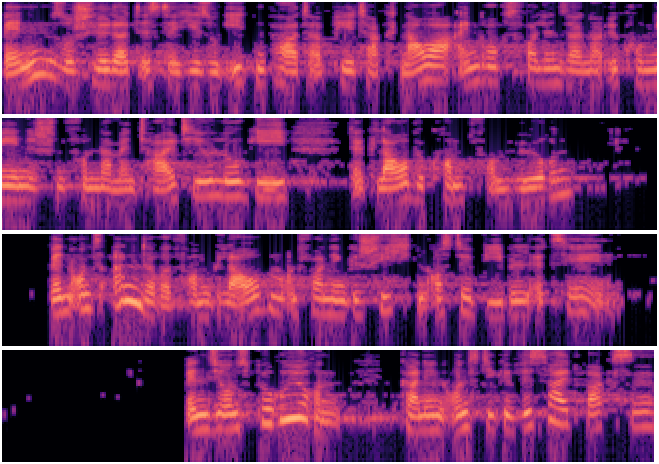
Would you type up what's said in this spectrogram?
wenn, so schildert es der Jesuitenpater Peter Knauer eindrucksvoll in seiner ökumenischen Fundamentaltheologie, der Glaube kommt vom Hören, wenn uns andere vom Glauben und von den Geschichten aus der Bibel erzählen. Wenn sie uns berühren, kann in uns die Gewissheit wachsen,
